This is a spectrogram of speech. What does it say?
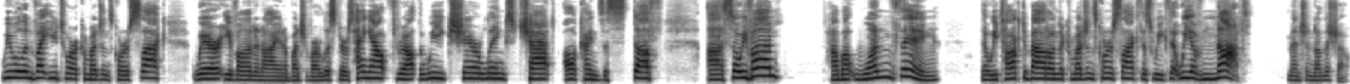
we will invite you to our Curmudgeon's Corner Slack, where Ivan and I and a bunch of our listeners hang out throughout the week, share links, chat, all kinds of stuff. Uh, so, Ivan, how about one thing that we talked about on the Curmudgeon's Corner Slack this week that we have not mentioned on the show?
